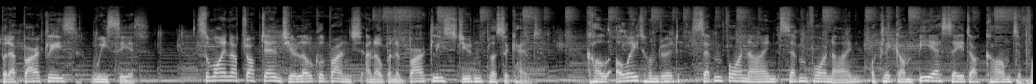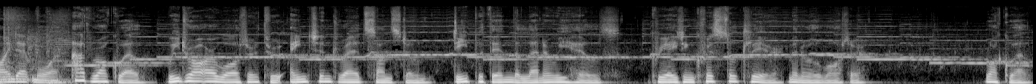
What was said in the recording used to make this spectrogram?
but at Barclays, we see it. So why not drop down to your local branch and open a Barclays Student Plus account? Call 0800 749 749 or click on bsa.com to find out more. At Rockwell, we draw our water through ancient red sandstone deep within the Lenarie Hills, creating crystal clear mineral water. Rockwell.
